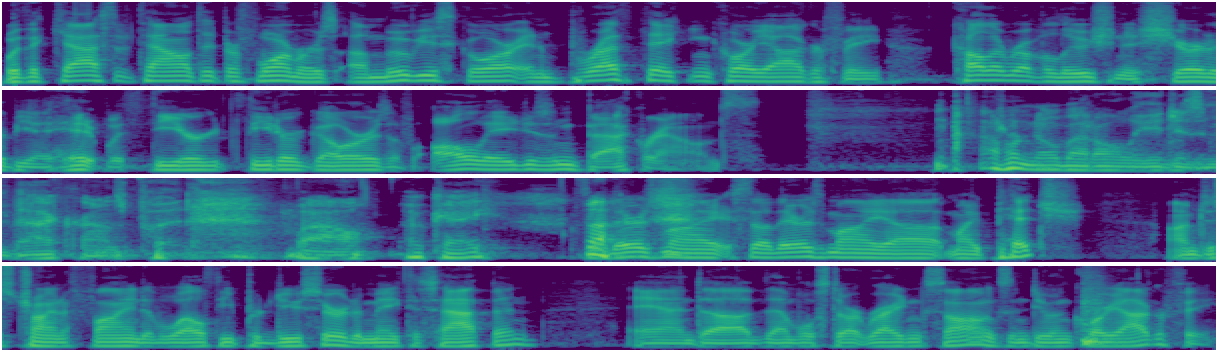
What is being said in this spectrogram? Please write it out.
With a cast of talented performers, a movie score, and breathtaking choreography, Color Revolution is sure to be a hit with theater, theater goers of all ages and backgrounds. I don't know about all ages and backgrounds, but wow. Okay. so there's my so there's my uh, my pitch. I'm just trying to find a wealthy producer to make this happen, and uh, then we'll start writing songs and doing choreography.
